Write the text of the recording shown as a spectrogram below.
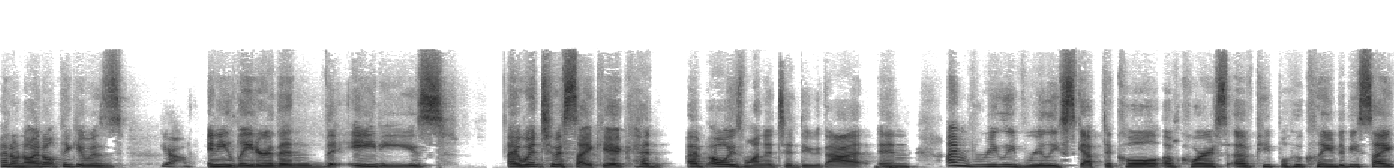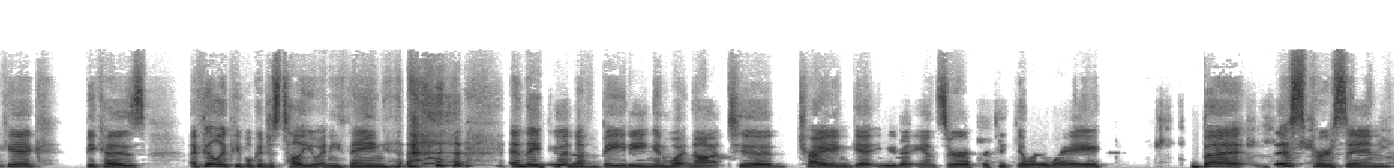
I don't know, I don't think it was yeah any later than the 80s. I went to a psychic, had I've always wanted to do that. And I'm really, really skeptical, of course, of people who claim to be psychic because I feel like people could just tell you anything. and they do enough baiting and whatnot to try mm-hmm. and get you to answer a particular way. But this person,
